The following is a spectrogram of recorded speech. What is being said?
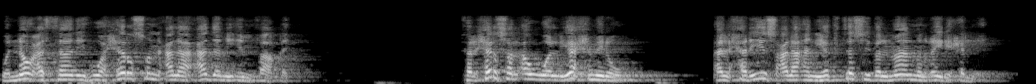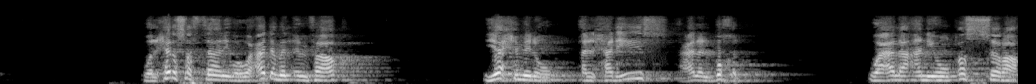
والنوع الثاني هو حرص على عدم إنفاقه. فالحرص الأول يحمل الحريص على أن يكتسب المال من غير حله والحرص الثاني وهو عدم الإنفاق يحمل الحريص على البخل وعلى أن يقصر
